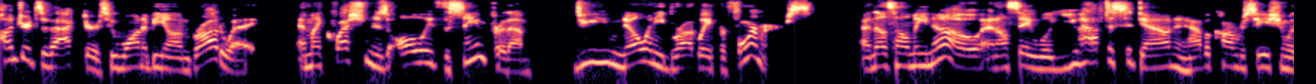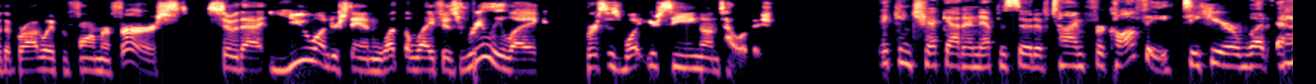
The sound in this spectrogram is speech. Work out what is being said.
hundreds of actors who want to be on Broadway. And my question is always the same for them. Do you know any Broadway performers? And they'll tell me no. And I'll say, well, you have to sit down and have a conversation with a Broadway performer first so that you understand what the life is really like versus what you're seeing on television. They can check out an episode of Time for Coffee to hear what uh,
